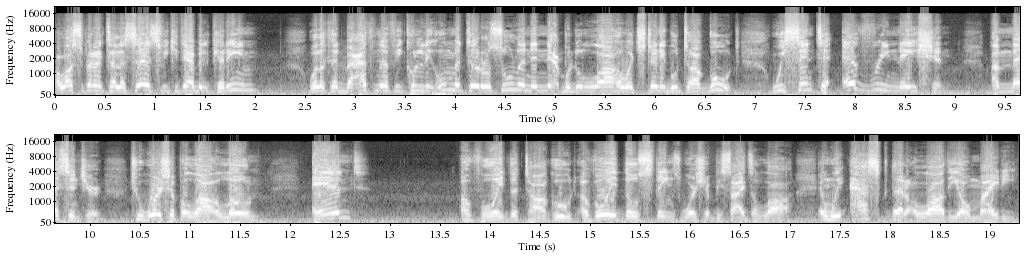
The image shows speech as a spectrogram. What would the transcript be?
Allah subhanahu wa ta'ala says fi kitab al-kareem, ولقد بعثنا في كل أمة رسولا أن نعبدوا الله واجتنبوا طاغوت We sent to every nation a messenger to worship Allah alone and avoid the tagut, avoid those things worshipped besides Allah. And we ask that Allah the Almighty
